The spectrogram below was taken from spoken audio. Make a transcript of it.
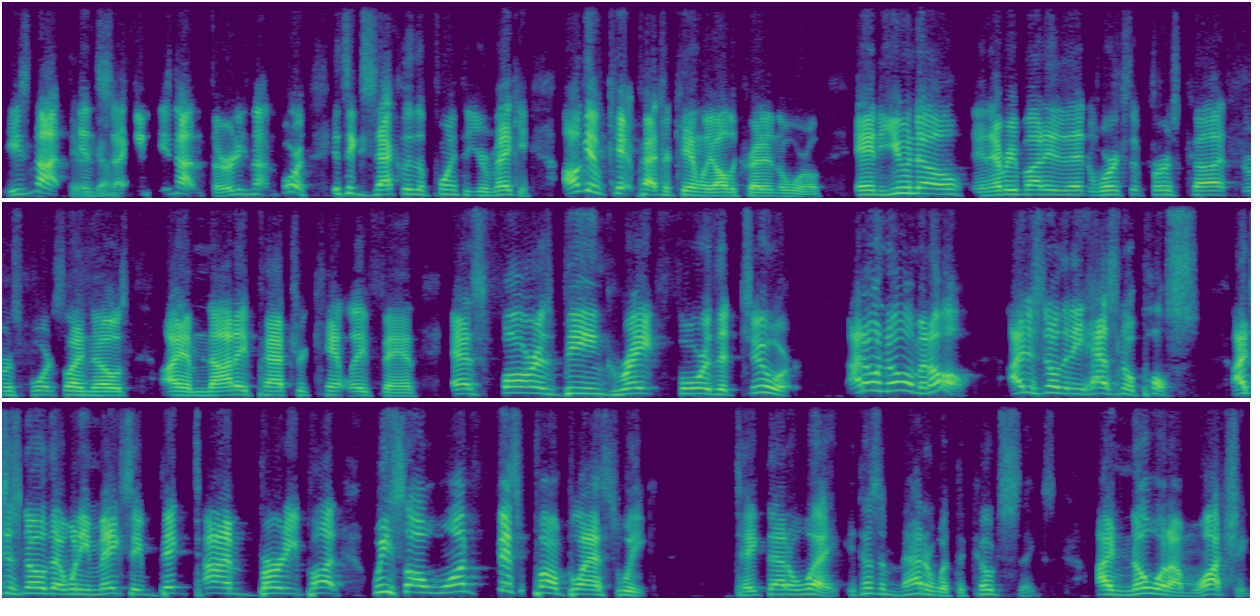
He's not in second. He's not in third. He's not in fourth. It's exactly the point that you're making. I'll give patrick Cantlay all the credit in the world. And you know, and everybody that works at First Cut or Sportsline knows, I am not a Patrick Cantlay fan as far as being great for the tour. I don't know him at all. I just know that he has no pulse. I just know that when he makes a big time birdie putt, we saw one fist pump last week. Take that away. It doesn't matter what the coach thinks. I know what I'm watching.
